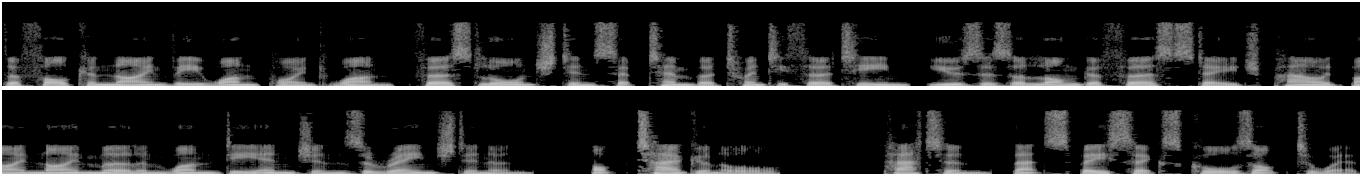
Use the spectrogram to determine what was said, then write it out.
The Falcon 9 V1.1, first launched in September 2013, uses a longer first stage powered by nine Merlin 1D engines arranged in an octagonal pattern, that SpaceX calls Octaweb.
